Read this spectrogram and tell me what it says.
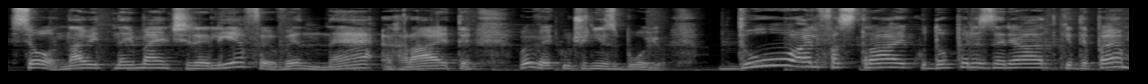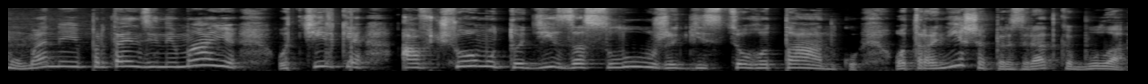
Все, навіть найменші рельєфи ви не граєте, ви виключені з бою. До Альфа Страйку, до перезарядки, ДПМ у мене претензій немає. От тільки, а в чому тоді заслуженість цього танку? От раніше перезарядка була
